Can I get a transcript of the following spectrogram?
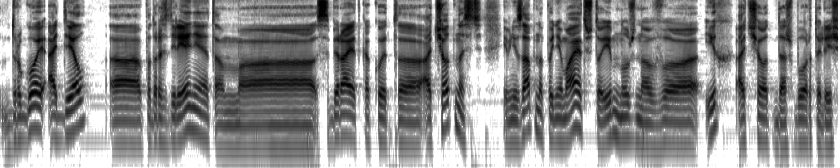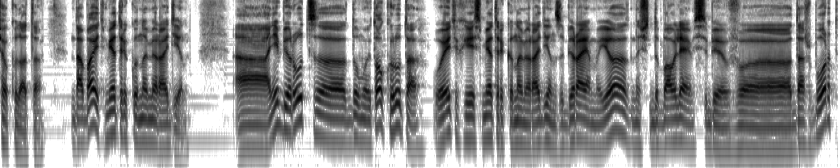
другой отдел, подразделение там а, собирает какую-то отчетность и внезапно понимает, что им нужно в их отчет, дашборд или еще куда-то добавить метрику номер один. А, Они берут, э, думают, о, круто, у этих есть метрика номер один, забираем ее, значит, добавляем себе в э, дашборд,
